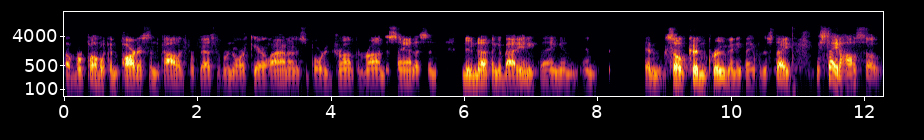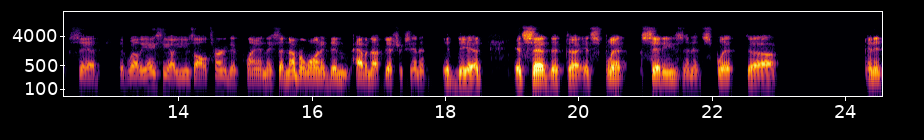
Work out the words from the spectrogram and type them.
a Republican partisan college professor from North Carolina who supported Trump and Ron DeSantis and knew nothing about anything and and and so couldn't prove anything for the state. The state also said that well, the ACLU's alternative plan, they said number one, it didn't have enough districts in it. It did. It said that uh, it split cities and it split uh, and it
